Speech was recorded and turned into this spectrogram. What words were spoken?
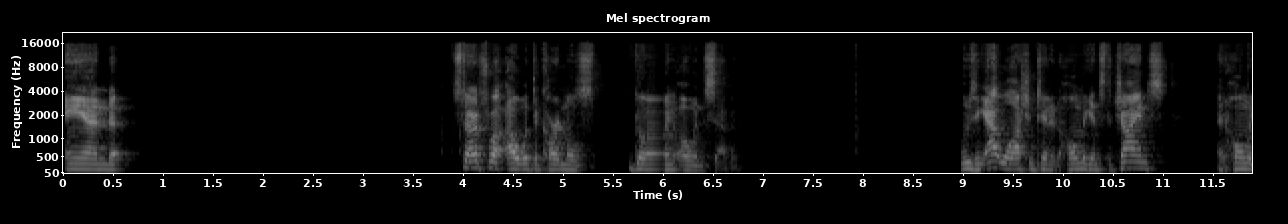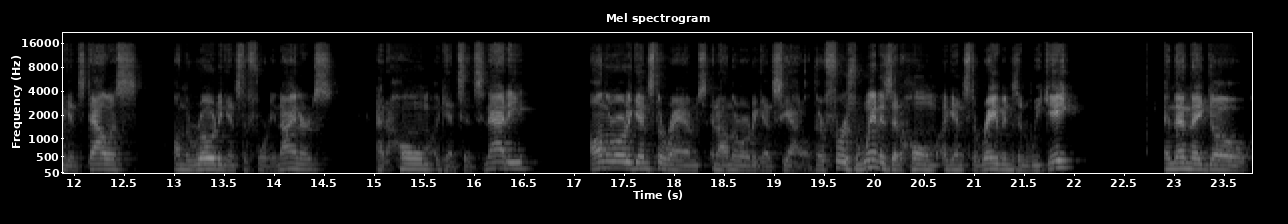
and starts out with the Cardinals going 0 and 7. Losing at Washington, at home against the Giants, at home against Dallas, on the road against the 49ers, at home against Cincinnati, on the road against the Rams, and on the road against Seattle. Their first win is at home against the Ravens in week eight. And then they go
